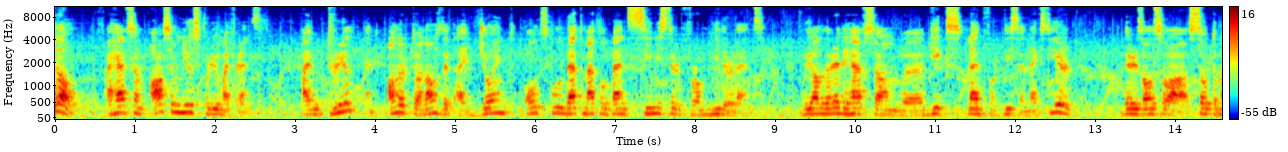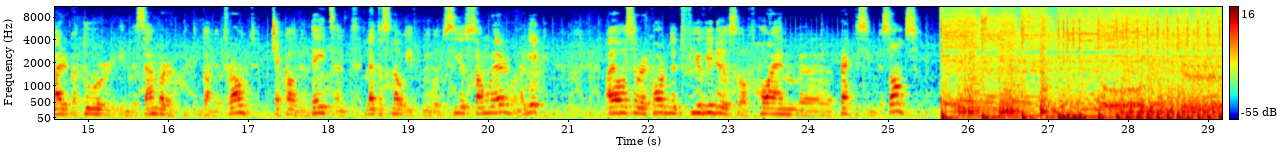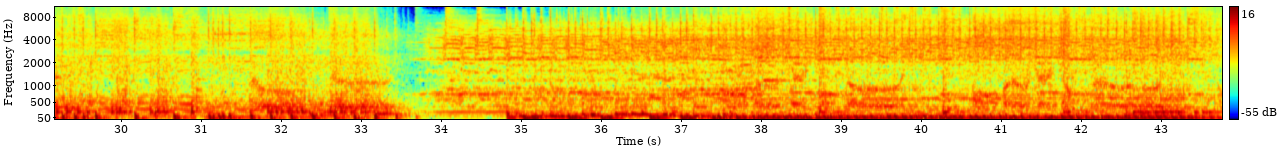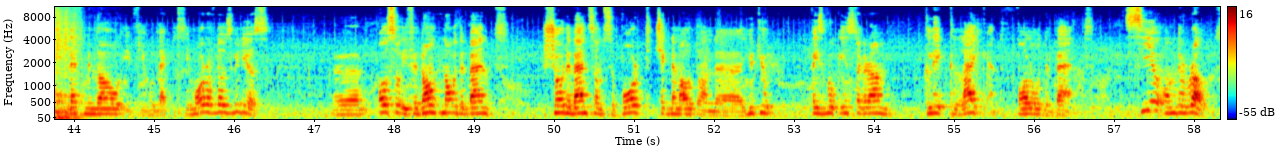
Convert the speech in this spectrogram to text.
Hello! I have some awesome news for you, my friends. I'm thrilled and honored to announce that I joined old school death metal band Sinister from Netherlands. We already have some uh, gigs planned for this and next year. There is also a South America tour in December. Got it round. Check out the dates and let us know if we will see you somewhere on a gig. I also recorded few videos of how I'm uh, practicing the songs. Me know if you would like to see more of those videos. Um, also, if you don't know the band, show the band some support. Check them out on uh, YouTube, Facebook, Instagram. Click like and follow the band. See you on the road.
